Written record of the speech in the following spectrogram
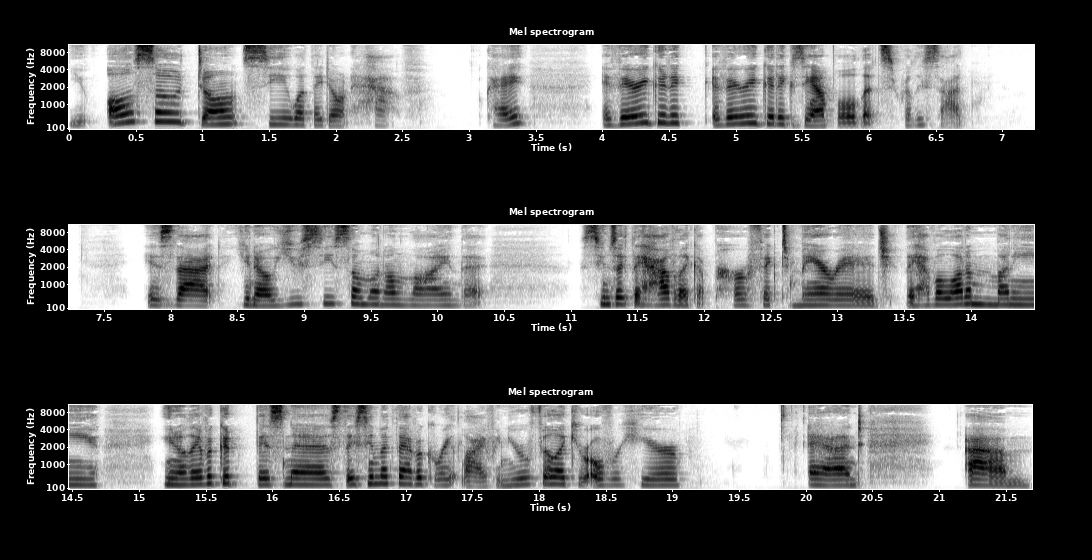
you also don't see what they don't have, okay? A very good a very good example that's really sad is that, you know, you see someone online that seems like they have like a perfect marriage, they have a lot of money, you know, they have a good business, they seem like they have a great life and you feel like you're over here and um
